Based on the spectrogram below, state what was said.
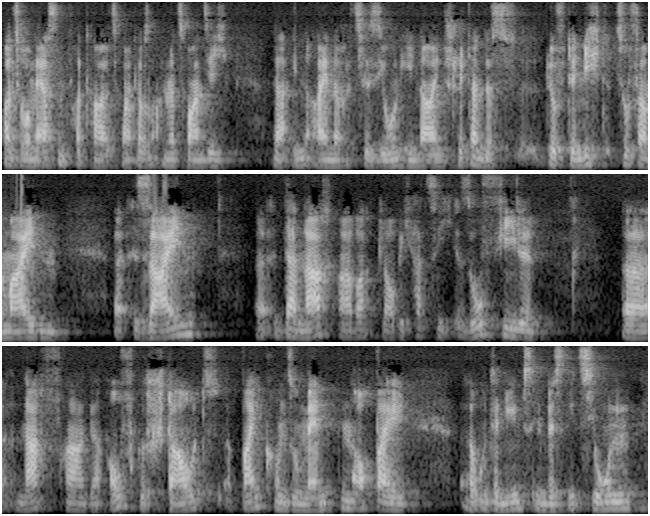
also im ersten Quartal 2021, ja, in eine Rezession hineinschlittern. Das dürfte nicht zu vermeiden äh, sein. Äh, danach aber, glaube ich, hat sich so viel äh, Nachfrage aufgestaut bei Konsumenten, auch bei äh, Unternehmensinvestitionen,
